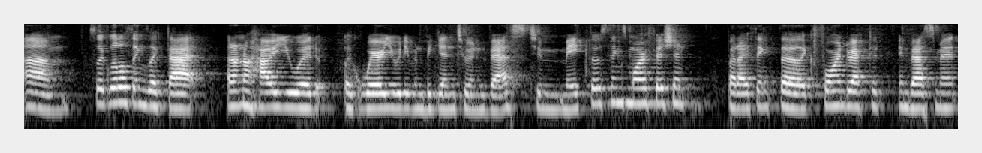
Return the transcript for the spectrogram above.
Um, so like little things like that. I don't know how you would like where you would even begin to invest to make those things more efficient. But I think the like foreign direct investment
